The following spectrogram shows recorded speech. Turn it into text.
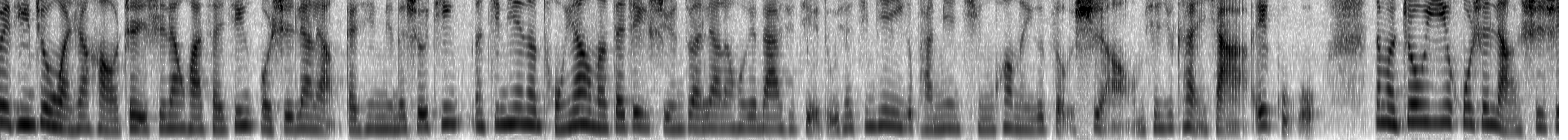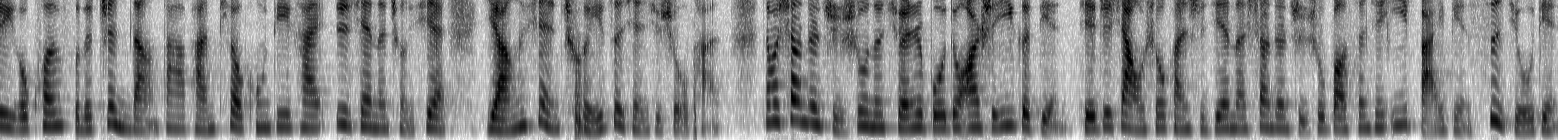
各位听众，晚上好，这里是量化财经，我是亮亮，感谢您的收听。那今天呢，同样呢，在这个时间段，亮亮会跟大家去解读一下今天一个盘面情况的一个走势啊。我们先去看一下 A 股。那么周一沪深两市是一个宽幅的震荡，大盘跳空低开，日线呢呈现阳线锤子线去收盘。那么上证指数呢，全日波动二十一个点，截至下午收盘时间呢，上证指数报三千一百点四九点，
